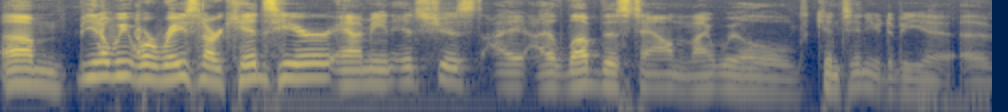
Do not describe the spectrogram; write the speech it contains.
Um, you know, we, we're raising our kids here, and I mean, it's just I, I love this town, and I will continue to be a, a,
